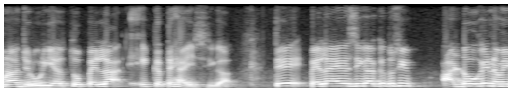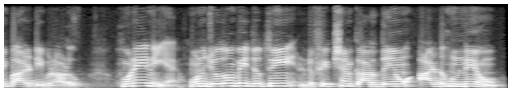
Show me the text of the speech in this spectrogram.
ਹੋਣਾ ਜ਼ਰੂਰੀ ਹੈ। ਉਸ ਤੋਂ ਪਹਿਲਾਂ ਇੱਕ ਤਿਹਾਈ ਸੀਗਾ। ਤੇ ਪਹਿਲਾਂ ਇਹ ਸੀਗਾ ਕਿ ਤੁਸੀਂ ਅੱਡ ਹੋ ਗਏ ਨਵੀਂ ਪਾਰਟੀ ਬਣਾ ਲਓ। ਹੁਣ ਇਹ ਨਹੀਂ ਹੈ। ਹੁਣ ਜਦੋਂ ਵੀ ਤੁਸੀਂ ਡਿਫਿਕਸ਼ਨ ਕਰਦੇ ਹੋ, ਅੱਡ ਹੁੰਨੇ ਹੋ,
